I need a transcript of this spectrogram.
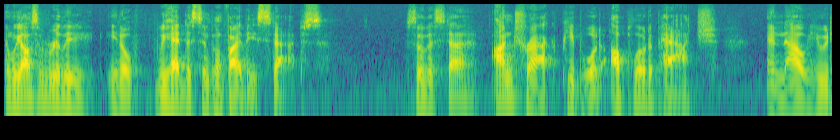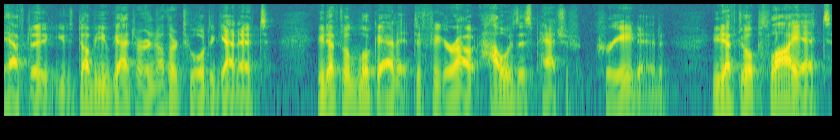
And we also really, you know, we had to simplify these steps. So the step on Trac, people would upload a patch, and now you would have to use wget or another tool to get it. You'd have to look at it to figure out how is this patch created. You'd have to apply it,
